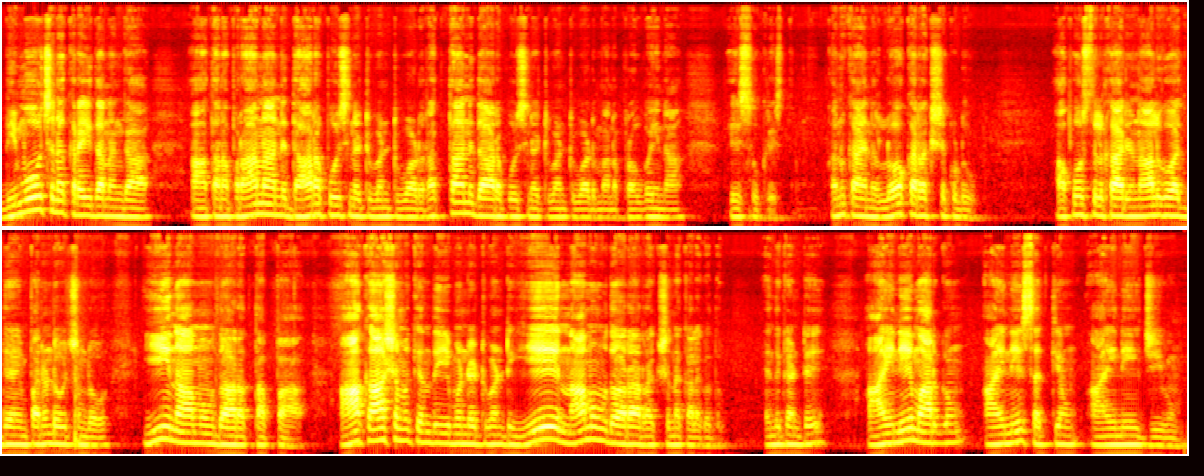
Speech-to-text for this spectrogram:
విమోచన క్రైదనంగా ఆ తన ప్రాణాన్ని ధారపోసినటువంటి వాడు రక్తాన్ని ధారపోసినటువంటి వాడు మన ప్రభు అయిన యేసుక్రీస్తు. కనుక ఆయన లోకరక్షకుడు. అపోస్తుల కార్యం నాలుగో అధ్యాయం పన్నెండవ వచ్చంలో ఈ నామం ద్వారా తప్ప ఆకాశము కింద ఇవ్వబడినటువంటి ఏ నామము ద్వారా రక్షణ కలగదు. ఎందుకంటే ఆయనే మార్గం ఆయనే సత్యం ఆయనే జీవం.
